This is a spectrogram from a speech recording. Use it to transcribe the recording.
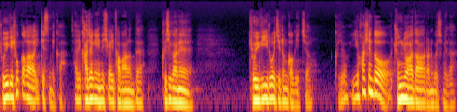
교육의 효과가 있겠습니까? 사실 가정에 있는 시간이 더 많은데 그 시간에 교육이 이루어지는 거겠죠. 그죠? 이게 훨씬 더 중요하다라는 것입니다.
